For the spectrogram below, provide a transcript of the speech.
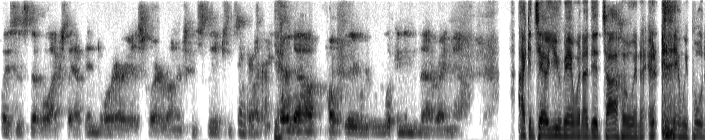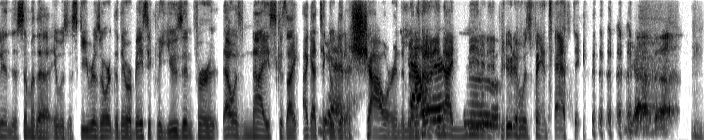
places that will actually have indoor areas where runners can sleep since it Fingers might crossed. be Yeah. cold out. Hopefully, we're, we're looking into that right now. I can tell you, man, when I did Tahoe and, and and we pulled into some of the, it was a ski resort that they were basically using for. That was nice because I I got to go get a shower in the middle, and I needed Ooh. it, dude. It was fantastic. Yeah, I bet.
